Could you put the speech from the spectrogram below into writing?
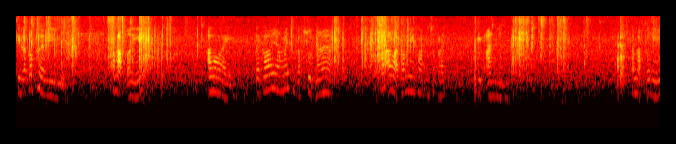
กินแล้วก็เพลินดีอยู่สำหรับตัวนี้ อร่อย แต่ก็ยังไม่ถึงกับสุดมาก ก็อร่อยเพราะมันมีความเป็นช็อกโกแลตอีกอันหนึ่งสำหรับตัวนี้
